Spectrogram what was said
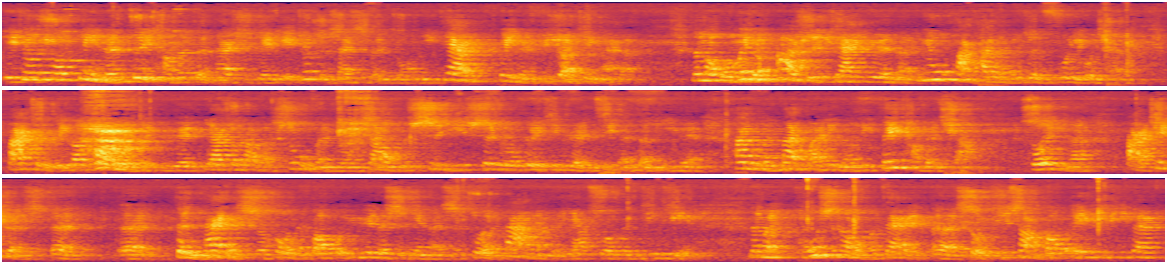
也就是说，病人最长的等待时间也就是三十分钟，你第二病人必须要进来了。那么我们有二十一家医院呢，优化它的门诊服务流程，把整个一个号源的预约压缩到了十五分钟。像我们市医、市六、瑞金、仁济等等医院，它的门办管理能力非常的强。所以呢，把这个呃呃等待的时候呢，包括预约的时间呢，是做了大量的压缩跟精简。那么同时呢，我们在呃手机上，包括 APP 端，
